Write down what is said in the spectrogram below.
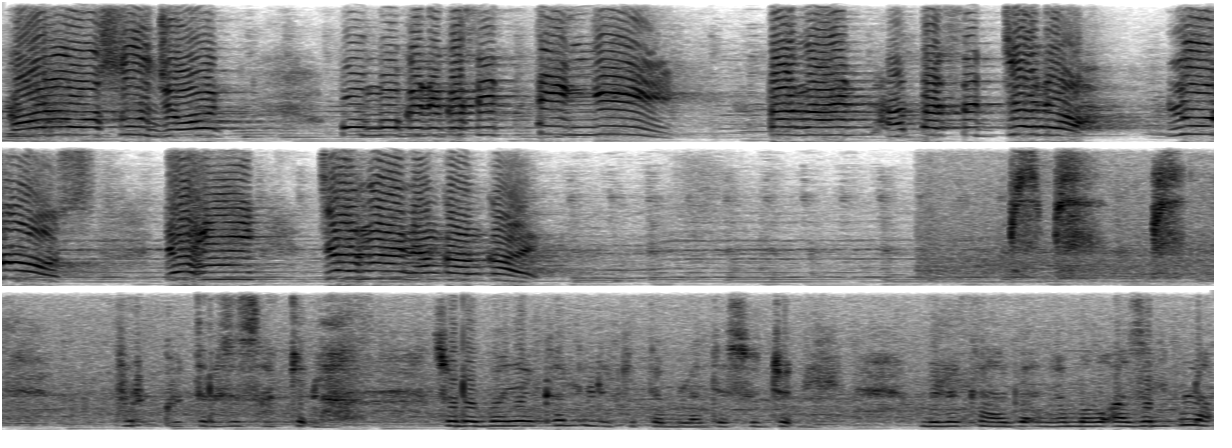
Kalau Dahi jangan angkat-angkat. Perutku terasa sakit lah. Sudah banyak kali dah kita belajar sujud ni. Bilakah agaknya mau azan pula?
